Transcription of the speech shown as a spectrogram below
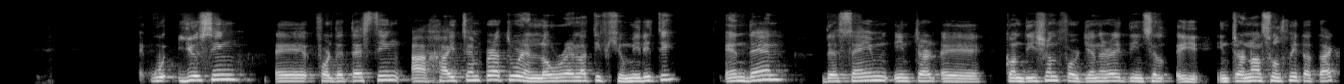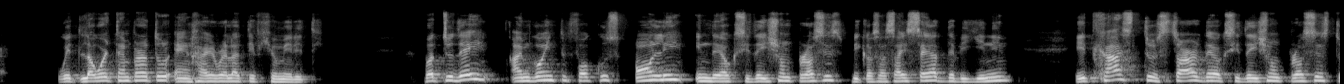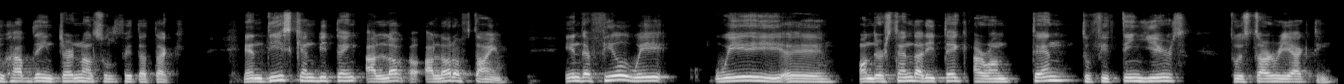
Using uh, for the testing a high temperature and low relative humidity. And then the same inter, uh, condition for generating uh, internal sulfate attack with lower temperature and high relative humidity. But today I'm going to focus only in the oxidation process because as I said at the beginning, it has to start the oxidation process to have the internal sulfate attack. And this can be take a lot, a lot of time. In the field, we, we uh, understand that it takes around 10 to 15 years to start reacting.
